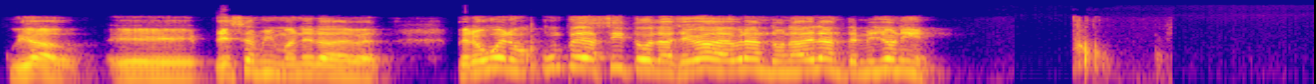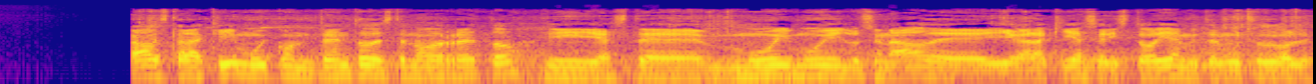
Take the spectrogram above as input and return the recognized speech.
Cuidado, eh, esa es mi manera de ver. Pero bueno, un pedacito de la llegada de Brandon. Adelante, Milloni. Estar aquí muy contento de este nuevo reto y este, muy, muy ilusionado de llegar aquí a hacer historia y meter muchos goles.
